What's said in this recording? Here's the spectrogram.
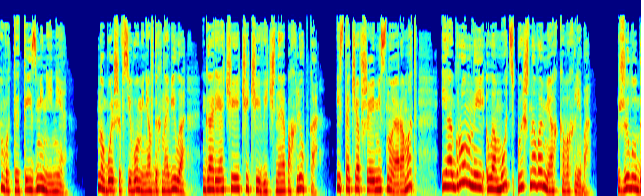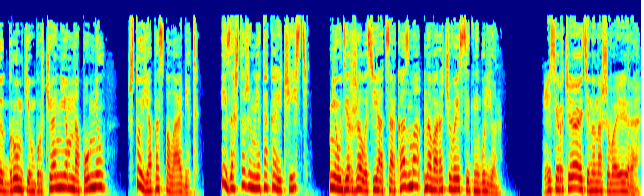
Вот это изменение! Но больше всего меня вдохновила горячая чечевичная похлебка, источавшая мясной аромат и огромный ломоть пышного мягкого хлеба. Желудок громким бурчанием напомнил, что я проспала обед. «И за что же мне такая честь?» Не удержалась я от сарказма, наворачивая сытный бульон. «Не серчайте на нашего Эйра,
